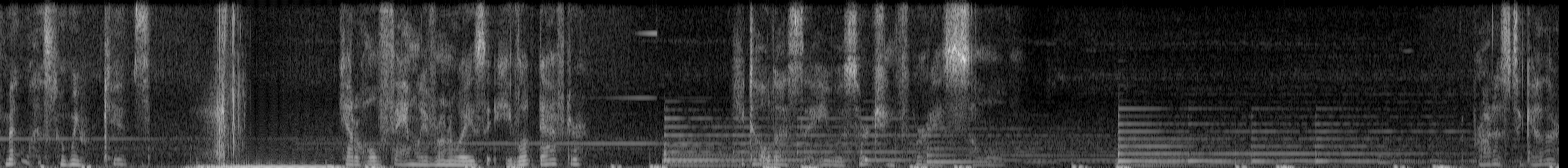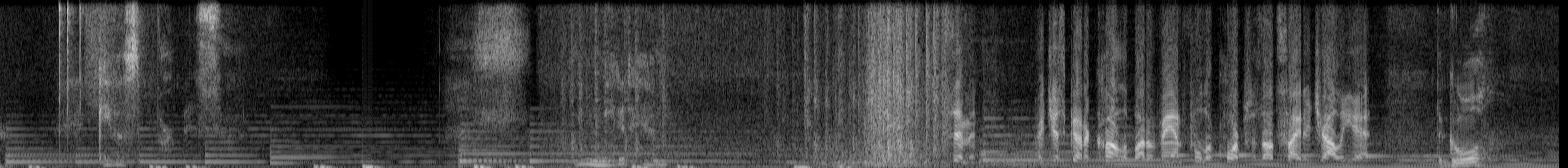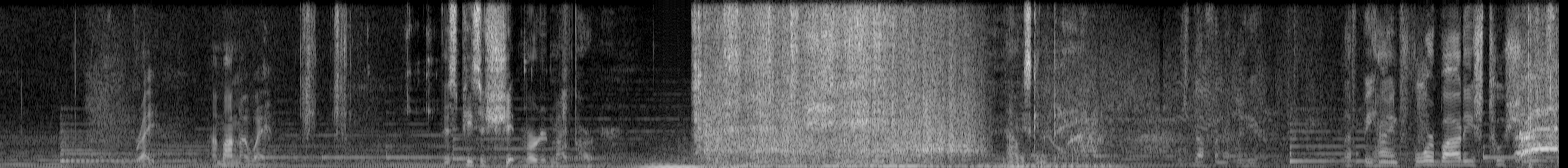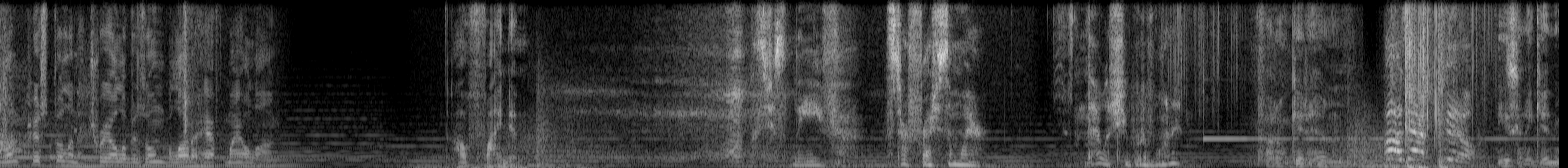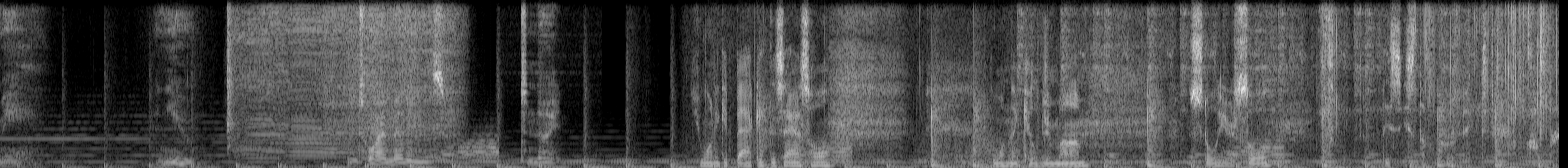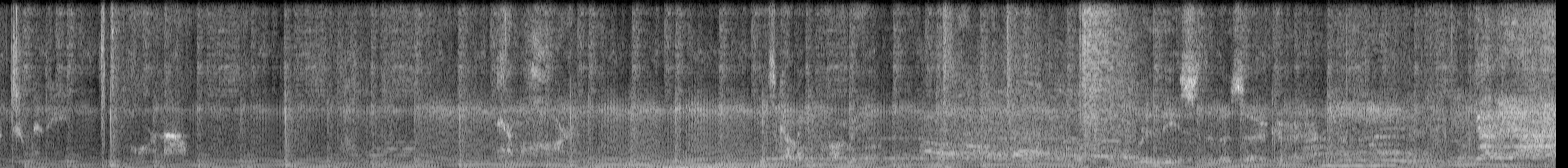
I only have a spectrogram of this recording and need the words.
I met Les when we were kids. He had a whole family of runaways that he looked after. He told us that he was searching for his soul. It brought us together, gave us purpose. We needed him. Simmons, I just got a call about a van full of corpses outside of Joliet. The ghoul? Right. I'm on my way. This piece of shit murdered my partner. Now he's gonna pay. was definitely here. Left behind four bodies, two shirts, one pistol, and a trail of his own blood a half mile long. I'll find him. Let's just leave. Start fresh somewhere. Isn't that what she would have wanted? If I don't get him, how's that feel? He's gonna get me. And you. That's why I'm ending this tonight. You want to get back at this asshole? The one that killed your mom? Stole your soul? This is the perfect opportunity. Or now. Hit him hard. He's coming for me. the Berserker. Get me out!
